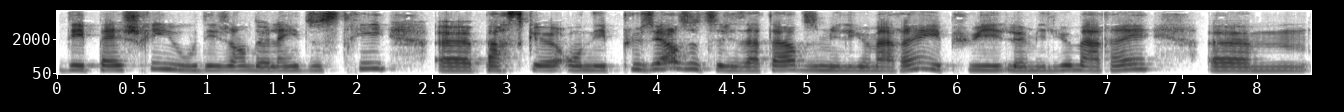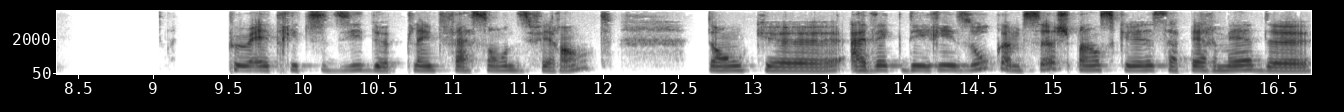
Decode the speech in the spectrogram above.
des pêcheries ou des gens de l'industrie, euh, parce qu'on est plusieurs utilisateurs du milieu marin et puis le milieu marin euh, peut être étudié de plein de façons différentes. Donc, euh, avec des réseaux comme ça, je pense que ça permet de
